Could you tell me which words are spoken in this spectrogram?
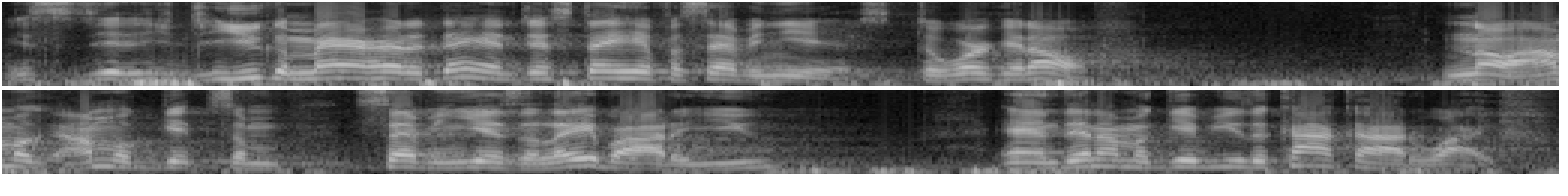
It's, you can marry her today and just stay here for seven years to work it off. No, I'm to get some seven years of labor out of you and then I'm going to give you the cockeyed wife.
